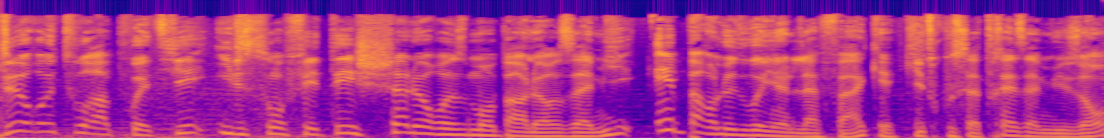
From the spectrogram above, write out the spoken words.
De retour à Poitiers, ils sont fêtés chaleureusement par leurs amis et par le doyen de la fac, qui trouve ça très amusant.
